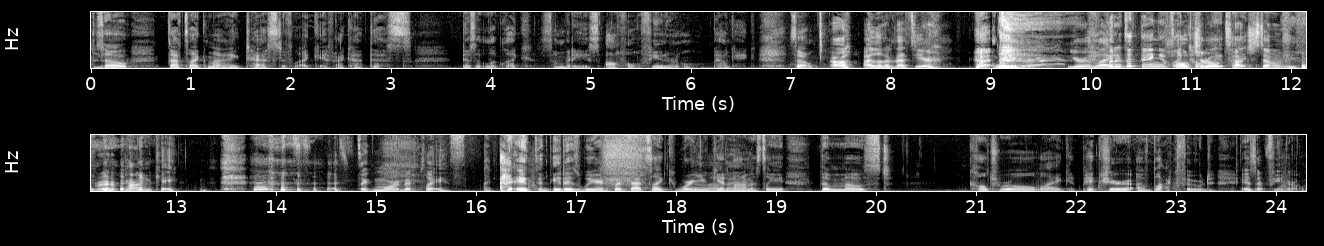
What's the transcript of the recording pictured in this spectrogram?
Hmm. So that's like my test of like if I cut this, does it look like somebody's awful funeral pound cake? So, Oh, I love that. That's your your like but it's a thing. It's like, cultural totally a thing. touchstone for pound cake. it's like morbid place. It, it is weird, but that's like where I you get it. honestly the most cultural like picture of black food is at funeral.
